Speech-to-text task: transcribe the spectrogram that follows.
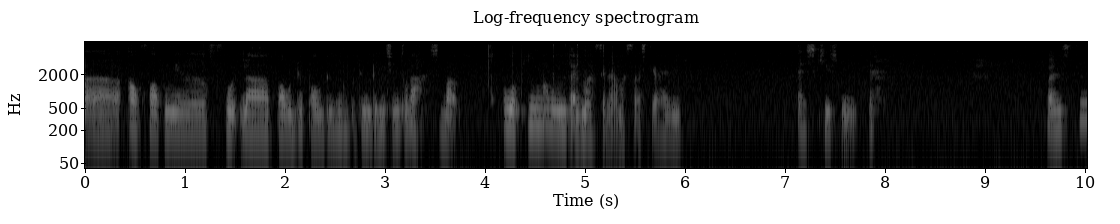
uh, Alpha punya food lah, powder-powder yang benda-benda macam tu lah. Sebab working mom tak ada masa nak masak setiap hari. Excuse me. Lepas tu,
